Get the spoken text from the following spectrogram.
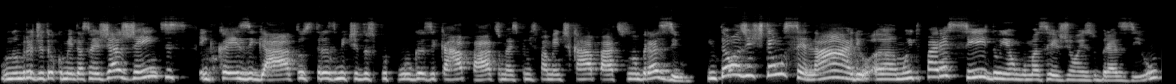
o número de documentações de agentes em cães e gatos transmitidos por pulgas e carrapatos, mas principalmente carrapatos no Brasil. Então, a gente tem um cenário uh, muito parecido em algumas regiões do Brasil.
